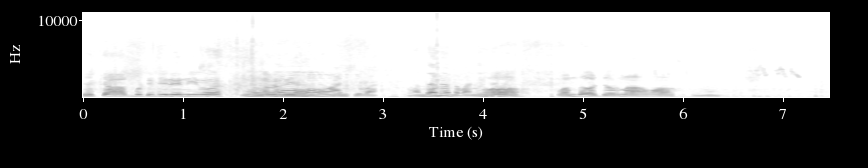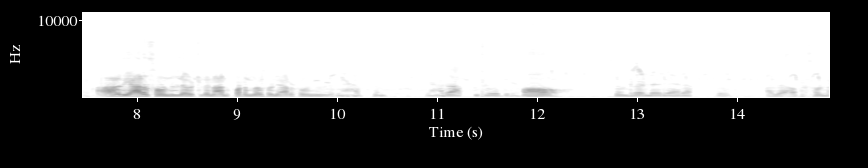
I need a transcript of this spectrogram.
ಏಕೆ ಆಗ್ಬಿಟ್ಟಿದ್ದೀರಿ ನೀವು. ಅಂತೀವ ಒಂದನಲ್ಲ ಹ್ಞೂ ಒಂದು ಜೋರ್ನ ಅವ. ಆದ್ರೆ ಯಾರು ಸೊಂಡಿಲ್ಲ ಒಟ್ಲೆ ನಾನು ಪಟ್ಟಣ ಸೊಂಡು ಯಾರು ಸೊಂಡಿಲ್ಲ. ಯಾರು ಸುಮ್ ಯಾರು ಹಾಕ್ಬಿಟ್ಟು ಹೋದ್ರೆ? ಹಾಂ ಸುಂಡ್ರಲ್ಲರು ಯಾರು ಹಾಕ್ಬಿಟ್ಟು ಹೋದ್ರು? ಅದೇ ಅದು ಸೊಂಡ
